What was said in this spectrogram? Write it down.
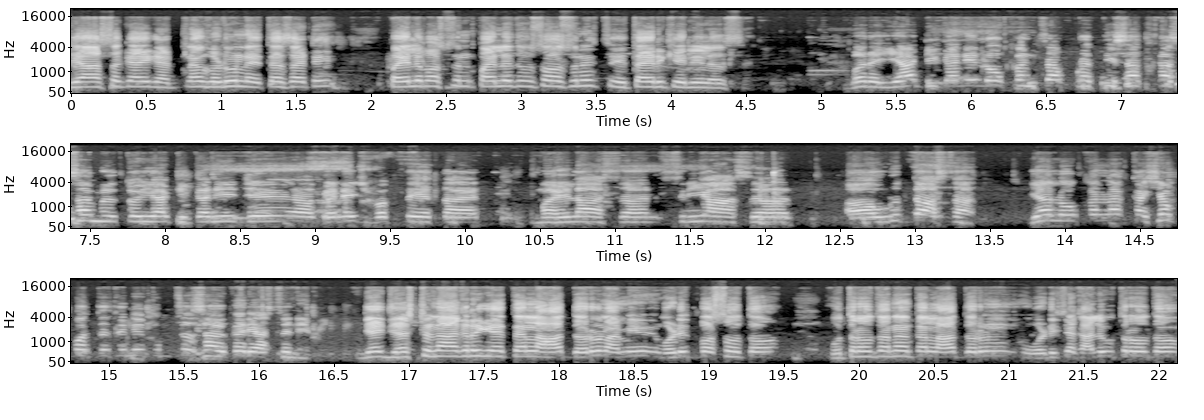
जे असं काही घटना घडू नये. त्यासाठी पहिल्यापासून पहिल्या दिवसापासूनच ही तयारी केलेली असते. बरं या ठिकाणी लोकांचा प्रतिसाद कसा मिळतो? या ठिकाणी जे गणेश भक्त येत आहेत महिला असन स्त्रिया असन वृद्ध असतात या लोकांना कशा पद्धतीने तुमचं सहकार्य असतं नेहमी? जे ज्येष्ठ नागरिक आहेत त्यांना हात धरून आम्ही होडीत बसवतो. उतरवताना त्याला हात धरून होडीच्या खाली उतरवतो.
